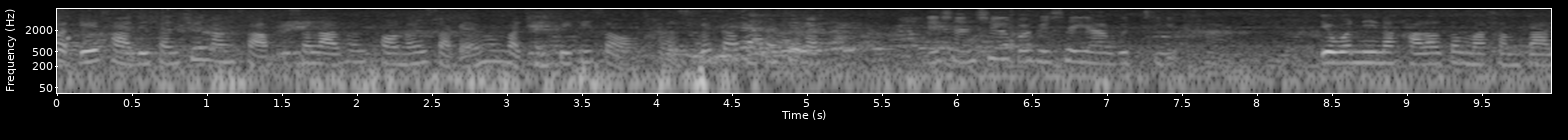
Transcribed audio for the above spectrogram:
วัสดีค่ะ ดิฉันชื่อนางสาวพิศราเพิ่มทองนักศึกษาการบำบัดชั้นปีที่ 2 ค่ะไม่ทราบคุณชื่ออะไรคะดิฉันชื่อประพิชยาบุตรีค่ะ เดี๋ยววันนี้นะคะเราจะมาทำการ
